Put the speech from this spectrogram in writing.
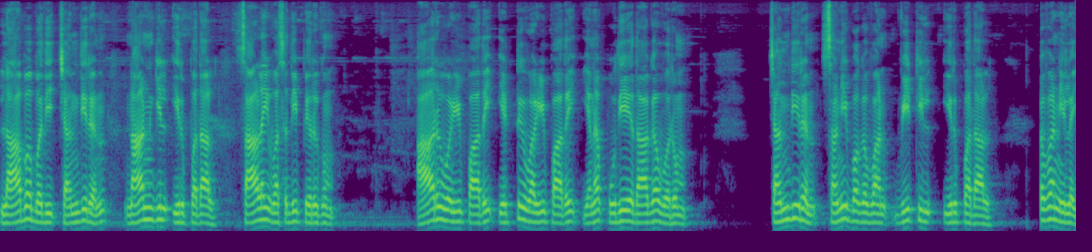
லாபபதி சந்திரன் நான்கில் இருப்பதால் சாலை வசதி பெருகும். ஆறு வழிப்பாதை எட்டு வழிப்பாதை என புதியதாக வரும். சந்திரன் சனி பகவான் வீட்டில் இருப்பதால் திரவநிலை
